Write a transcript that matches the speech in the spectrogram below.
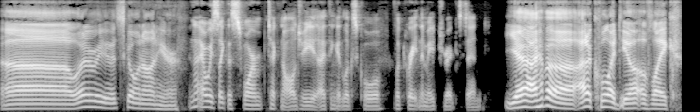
Uh, what are we? What's going on here? And I always like the swarm technology. I think it looks cool. Looked great in the Matrix and Yeah, I have a. I had a cool idea of like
